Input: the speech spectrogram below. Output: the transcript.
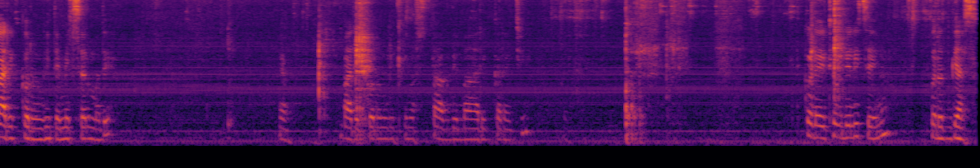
बारीक करून घेते मिक्सरमध्ये. बारीक करून घेतली मस्त अगदी बारीक करायची. कढई ठेवलेलीच आहे ना परत गॅस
